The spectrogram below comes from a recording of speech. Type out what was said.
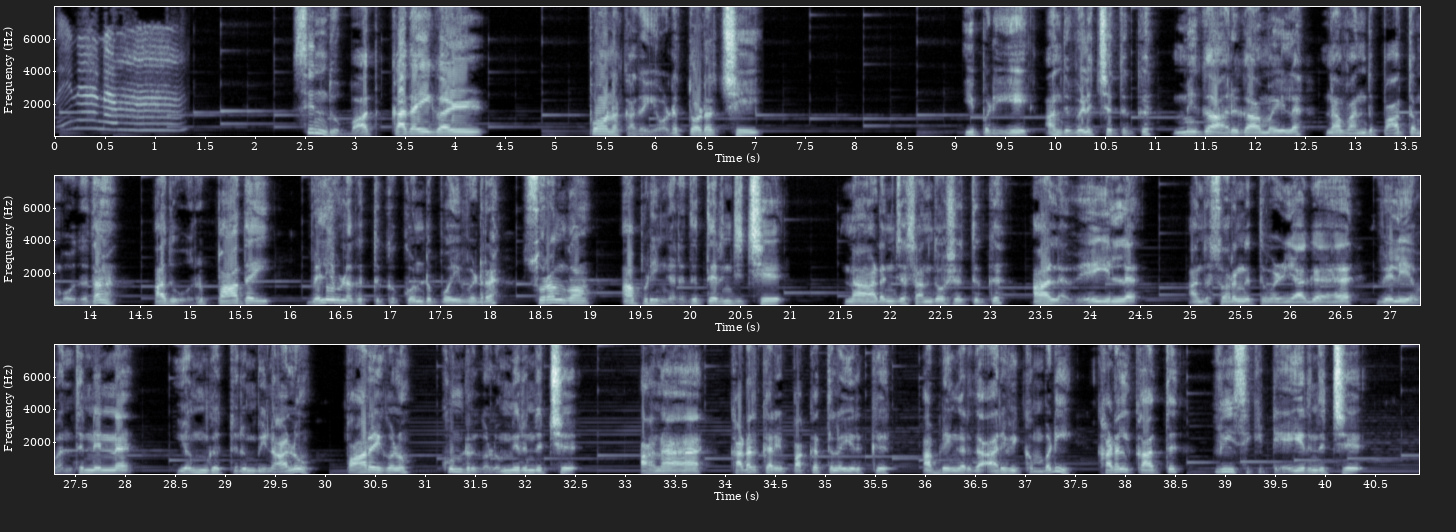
கதை நேரம் சிந்துபாத் கதைகள். போன கதையோட தொடர்ச்சி. இப்படி அந்த வெளிச்சத்துக்கு மிக அருகாமையில நான் வந்து பார்த்தம்போதுதான் அது ஒரு பாதை. வெளி உலகத்துக்கு கொண்டு போய் விடுற சுரங்கம் அப்படிங்கிறது தெரிஞ்சிச்சு. நான் அடைஞ்ச சந்தோஷத்துக்கு அளவே இல்லை. அந்த சுரங்கத்து வழியாக வெளியே வந்து நின்ன எங்க திரும்பினாலும் பாறைகளும் குன்றுகளும் இருந்துச்சு. ஆனா கடற்கரை பக்கத்துல இருக்கு அப்படிங்கறத அறிவிக்கும்படி கடல் காத்து வீசிக்கிட்டே இருந்துச்சு.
